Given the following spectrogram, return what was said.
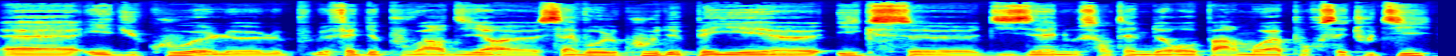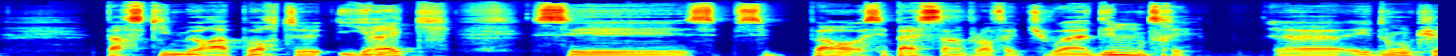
Euh, et du coup, le, le, fait de pouvoir dire euh, ça vaut le coup de payer euh, X dizaines ou centaines d'euros par mois pour cet outil parce qu'il me rapporte Y, c'est c'est pas c'est pas simple en fait, tu vois, à démontrer. Euh, et donc,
